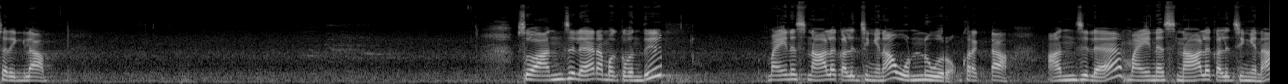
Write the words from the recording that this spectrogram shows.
சரிங்களா? ஸோ அஞ்சில் நமக்கு வந்து மைனஸ் நாலை கழிச்சிங்கன்னா ஒன்று வரும். கரெக்டாக அஞ்சில் மைனஸ் நாலை கழிச்சிங்கன்னா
